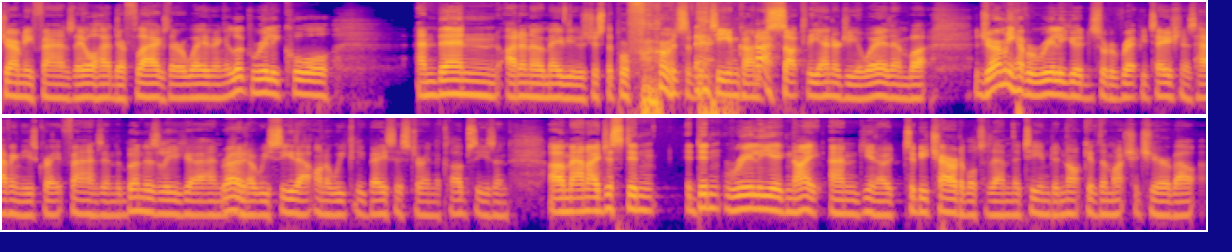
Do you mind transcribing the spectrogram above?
Germany fans. They all had their flags. They were waving. It looked really cool. And then I don't know, maybe it was just the performance of the team kind of sucked the energy away then. But Germany have a really good sort of reputation as having these great fans in the Bundesliga, and Right. you know we see that on a weekly basis during the club season. Um, and I just didn't. It didn't really ignite, and you know, to be charitable to them, the team did not give them much to cheer about.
